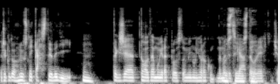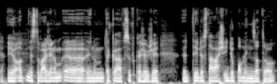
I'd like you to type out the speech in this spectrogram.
řeknu to hnusně, kasty lidí. Mm. Takže tohle je můj red z toho minulého roku. Mimetická teorie chtíče. Jo a mě to váže jenom, uh, jenom taková vsuvka, že, že ty dostáváš i dopamin za to,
